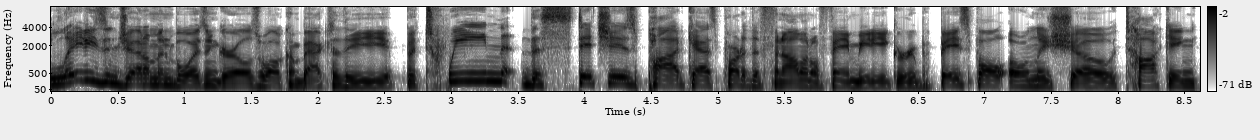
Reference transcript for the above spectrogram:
Ladies and gentlemen, boys and girls, welcome back to the Between the Stitches podcast, part of the Phenomenal Fan Media Group, baseball only show, talking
